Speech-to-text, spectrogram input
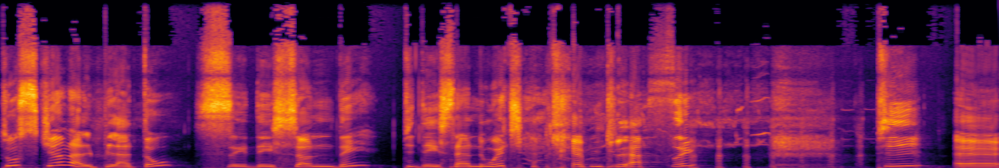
Tout ce qu'il y a dans le plateau, c'est des sundaes puis des sandwichs à crème glacée. Puis, euh,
